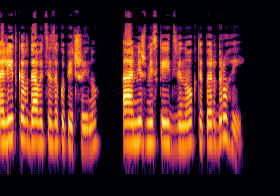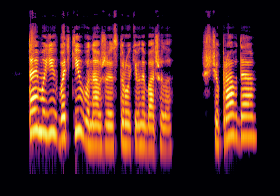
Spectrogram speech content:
Літка вдавиться за копійчину, а міжміський дзвінок тепер дорогий. Та й моїх батьків вона вже сто років не бачила. Щоправда,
